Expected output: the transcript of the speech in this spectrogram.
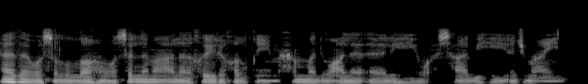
هذا وصلى الله وسلم على خير خلقه محمد وعلى آله وأصحابه أجمعين.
